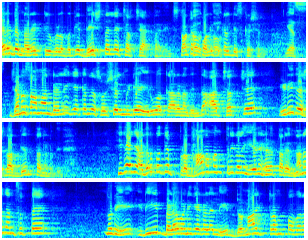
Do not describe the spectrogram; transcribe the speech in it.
ಎರಡು ನರೇಟಿವ್ಗಳ ಬಗ್ಗೆ ದೇಶದಲ್ಲೇ ಚರ್ಚೆ ಆಗ್ತಾ ಇದೆ. It's not a political discussion as ಜನಸಾಮಾನ್ಯರಲ್ಲಿ ಯಾಕಂದರೆ ಸೋಷಿಯಲ್ ಮೀಡಿಯಾ ಇರುವ ಕಾರಣದಿಂದ ಆ ಚರ್ಚೆ ಇಡೀ ದೇಶದಾದ್ಯಂತ ನಡೆದಿದೆ. ಹೀಗಾಗಿ ಅದರ ಬಗ್ಗೆ ಪ್ರಧಾನಮಂತ್ರಿಗಳು ಏನು ಹೇಳ್ತಾರೆ ನನಗನ್ಸುತ್ತೆ? ನೋಡಿ ಇಡೀ ಬೆಳವಣಿಗೆಗಳಲ್ಲಿ ಡೊನಾಲ್ಡ್ ಟ್ರಂಪ್ ಅವರ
